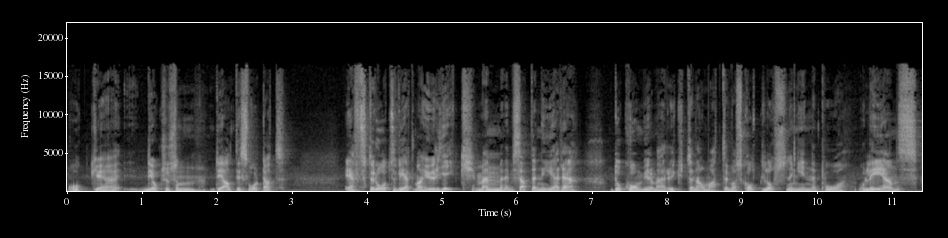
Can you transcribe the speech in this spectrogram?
Och eh, det är också som, det är alltid svårt att efteråt så vet man hur det gick, men, mm. men när vi satt där nere då kom ju de här ryktena om att det var skottlossning inne på Åhléns,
